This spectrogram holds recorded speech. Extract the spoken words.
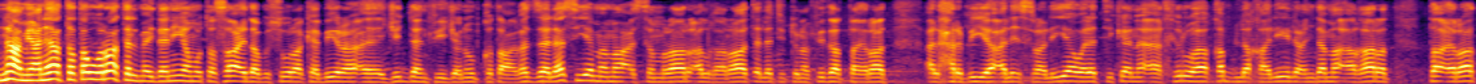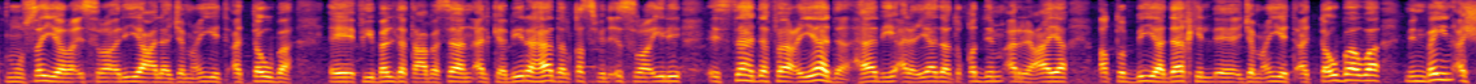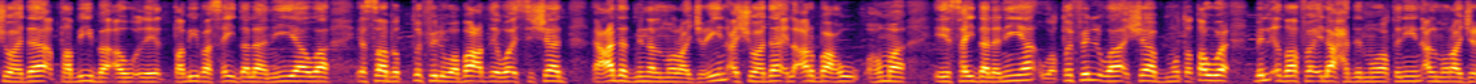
نعم يعني التطورات الميدانية متصاعدة بصورة كبيرة جدا في جنوب قطاع غزة لا سيما مع استمرار الغارات التي تنفذها الطائرات الحربية الإسرائيلية والتي كان آخرها قبل قليل عندما أغارت طائرات مسيرة إسرائيلية على جمعية التوبة في بلدة عبسان الكبيرة. هذا القصف الإسرائيلي استهدف عيادة. هذه العيادة تقدم الرعاية الطبية داخل جمعية التوبة ومن بين الشهداء طبيبة أو طبيبة صيدلانية وإصابة طفل وبعض واستشهاد عدد من المراجعين. الشهداء الأربع هم صيدلانية وطفل وشاب متطوع بالإضافة إلى أحد المواطنين المراجعين.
